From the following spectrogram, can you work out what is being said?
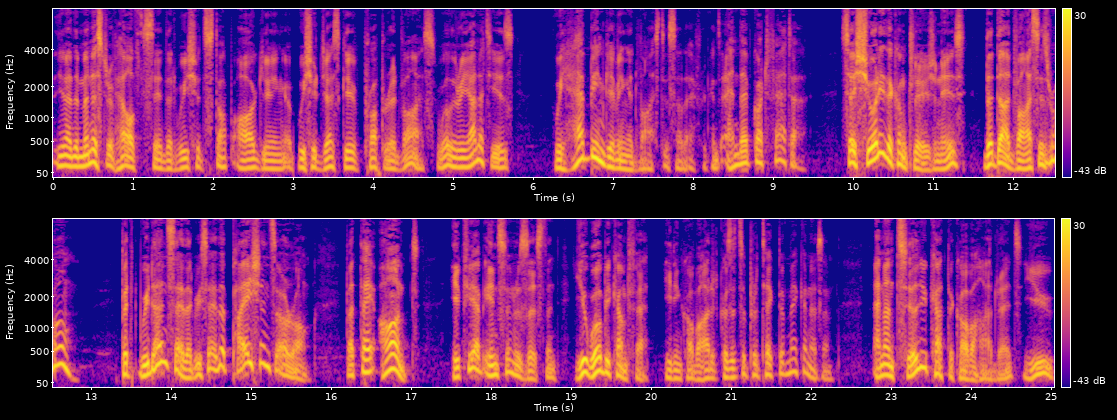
You know, the Minister of Health said that we should stop arguing, we should just give proper advice. Well, the reality is we have been giving advice to South Africans and they've got fatter. So surely the conclusion is that the advice is wrong. But we don't say that. We say the patients are wrong. But they aren't. If you have insulin resistant, you will become fat eating carbohydrate because it's a protective mechanism. And until you cut the carbohydrates, you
